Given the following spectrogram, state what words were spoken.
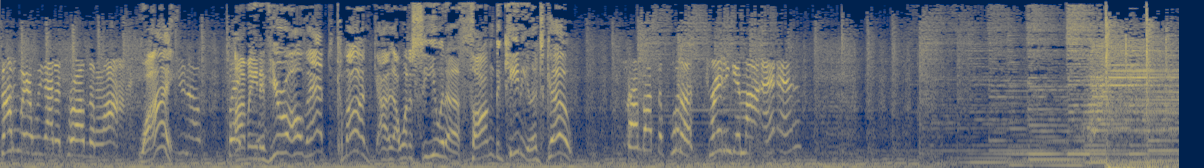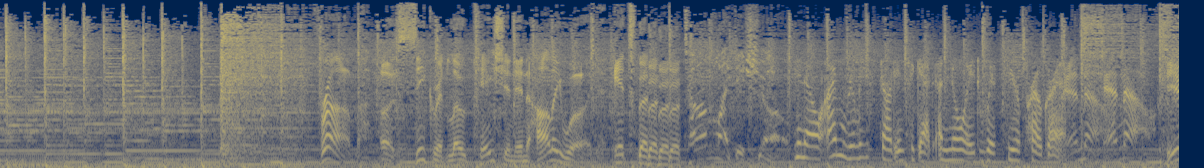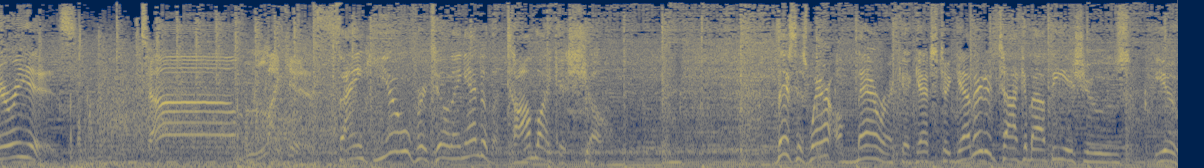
somewhere we got to draw the line. Why? You know, but I mean, if you're all that, come on. I, I want to see you in a thong bikini. Let's go. I'm about to put a string in my ass. From a secret location in Hollywood, it's the, the, the Tom Leykis Show. You know, I'm really starting to get annoyed with your program. And now, and now, here he is, Tom Leykis. Thank you for tuning in to the Tom Leykis Show. This is where America gets together to talk about the issues you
